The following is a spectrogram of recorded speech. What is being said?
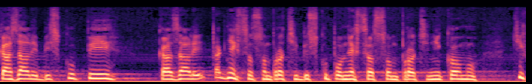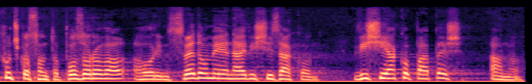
kázali biskupy, kázali, tak nechcel som proti biskupom, nechcel som proti nikomu. Tichučko som to pozoroval a hovorím, svedomie je najvyšší zákon. Vyšší ako pápež? Áno.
